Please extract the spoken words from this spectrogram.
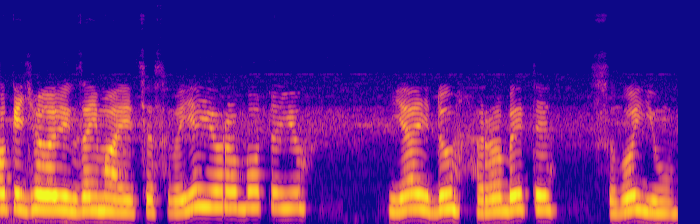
Поки чоловік займається своєю роботою, я йду робити свою.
